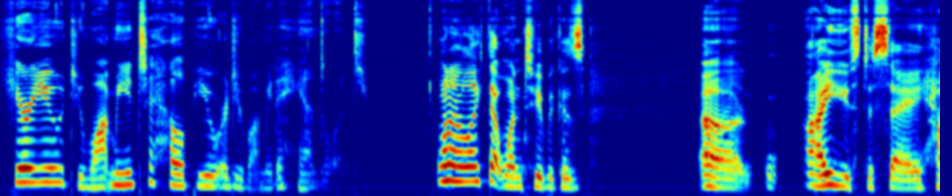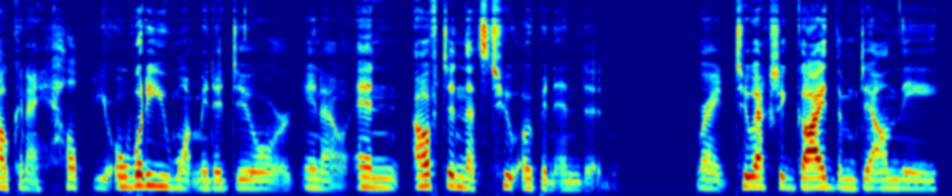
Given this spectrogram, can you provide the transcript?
hear you? Do you want me to help you or do you want me to handle it?" Well, I like that one too because uh, I used to say, "How can I help you?" or "What do you want me to do?" or you know, and often that's too open ended, right? To actually guide them down the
